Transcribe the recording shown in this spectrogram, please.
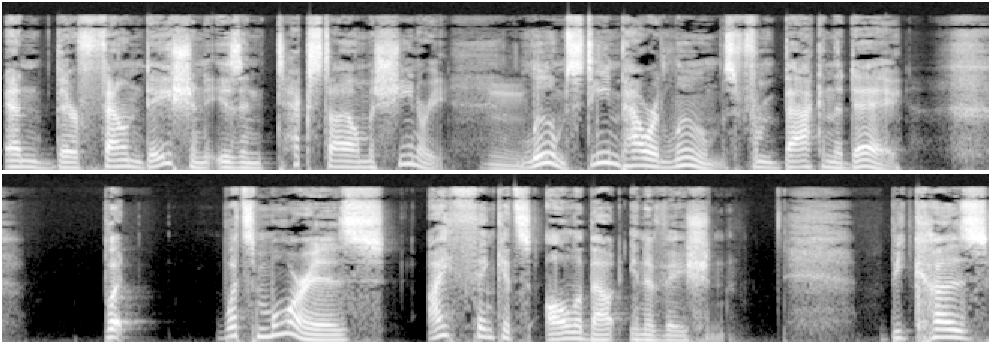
and their foundation is in textile machinery, mm. looms, steam powered looms from back in the day. But what's more is, I think it's all about innovation. Because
